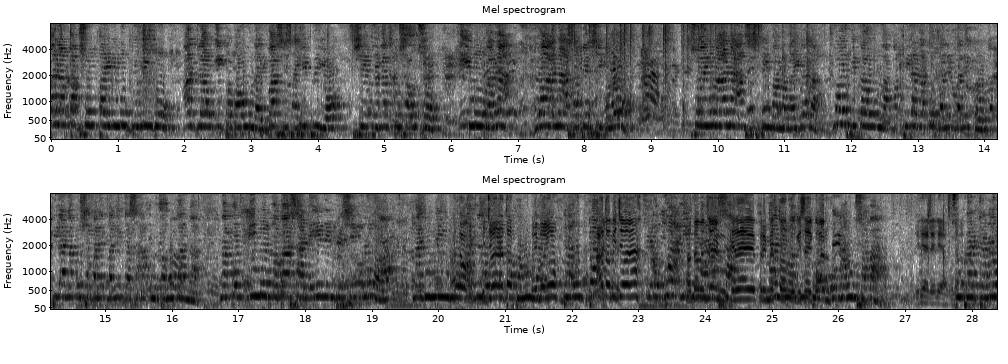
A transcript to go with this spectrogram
Kanang pagsumpay nimo Domingo adlaw ipapahulay base sa Hebreo 7 ngadto sa 8. Imo ra na. Wa na sa bersikulo. So yung na ang sistema mga igala, mao bitaw nga kapila na to balik-balik ko, kapila na ko sa balik-balik ka sa akong pangutana nga kung imo mabasa na ining bersikulo ha, nga Domingo Ato, video na to. May bayo. Ato, video na. Ato, video na. Kaya primitor, huwag isa'y kuhan. Dili, dili, ako na. Sobrang kalo,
